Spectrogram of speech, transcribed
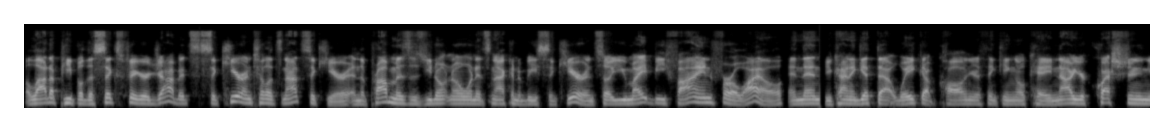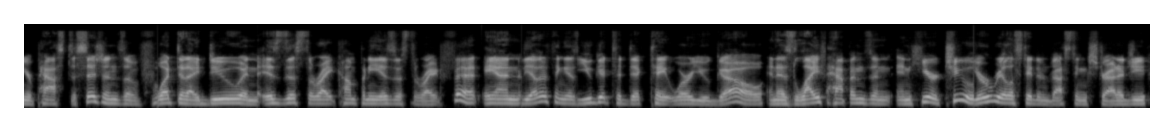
a lot of people the six figure job it's secure until it's not secure and the problem is is you don't know when it's not going to be secure and so you might be fine for a while and then you kind of get that wake up call and you're thinking okay now you're questioning your past decisions of what did i do and is this the right company? Is this the right fit? And the other thing is you get to dictate where you go and as life happens and and here too your real estate investing strategy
